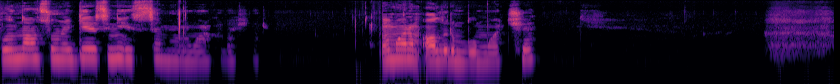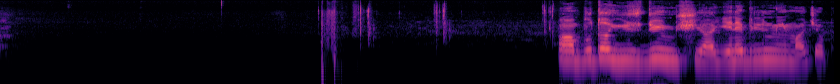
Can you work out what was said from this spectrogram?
Bundan sonra gerisini istemiyorum arkadaşlar. Umarım alırım bu maçı. Aa bu da yüzdüymüş ya. Yenebilir miyim acaba?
